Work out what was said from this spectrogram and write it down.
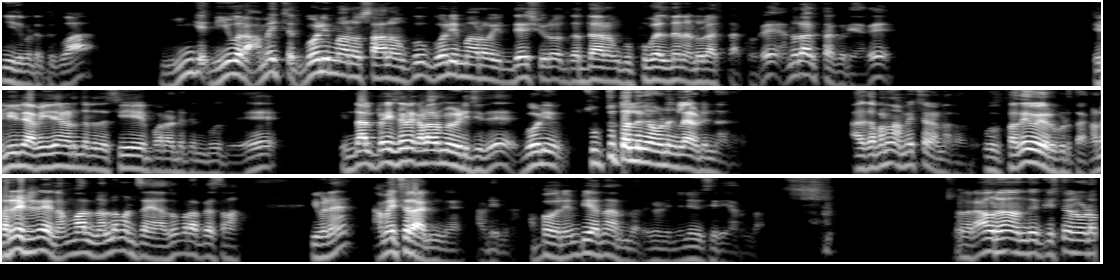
நீதிமன்றத்துக்கு வா. நீங்க நீ ஒரு அமைச்சர். கோலிமாரோ சாலவுக்கு கோலிமாரோ தேஷ் விரோத் கத்தாரம்க்கு புகழ் தான் அனுராக் தாக்கூர். அனுராக் தாக்கூர் யாரு? டெல்லியில அமைதியாக நடந்திருந்த சிஏ போராட்டத்தின் போது இந்தால் பேசினா கலவரமே வெடிச்சுது. கோலி சுட்டு தள்ளுங்க அவனுங்களே அப்படின்னாரு. அதுக்கப்புறம் தான் அமைச்சர் ஆனார் அவர். ஒரு பதவி உயர்வு கொடுத்தாங்க. உடனே நம்மால் நல்ல மனுஷன் சூப்பராக பேசுறான். இவனை அமைச்சராகுங்க அப்படின்னா. அப்போ அவர் எம்பியா தான் இருந்தார். என்னுடைய நினைவு சரியாக இருந்தா. அவர் அவர் தான் வந்து கிருஷ்ணரோட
